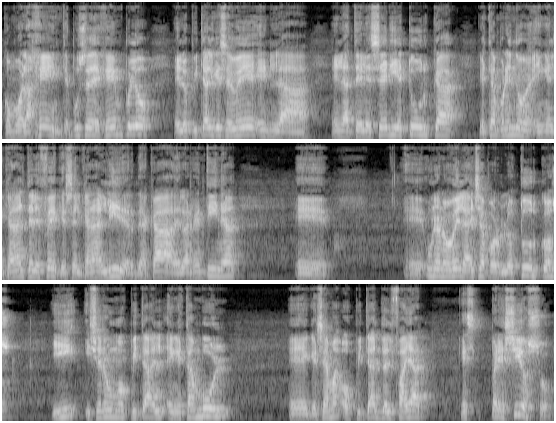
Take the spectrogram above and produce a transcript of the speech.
como la gente. Puse de ejemplo el hospital que se ve en la, en la teleserie turca que están poniendo en el canal Telefe, que es el canal líder de acá, de la Argentina, eh, eh, una novela hecha por los turcos y hicieron un hospital en Estambul eh, que se llama Hospital del Fayad, que es precioso.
